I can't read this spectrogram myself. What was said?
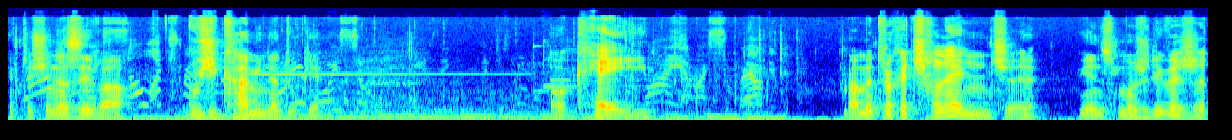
jak to się nazywa, guzikami na dupie. Okej. Mamy trochę challenge, więc możliwe, że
